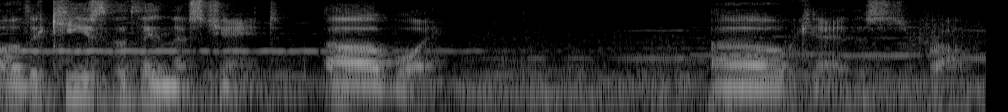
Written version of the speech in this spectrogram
Oh, the key's the thing that's chained. Oh boy. Okay, this is a problem.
